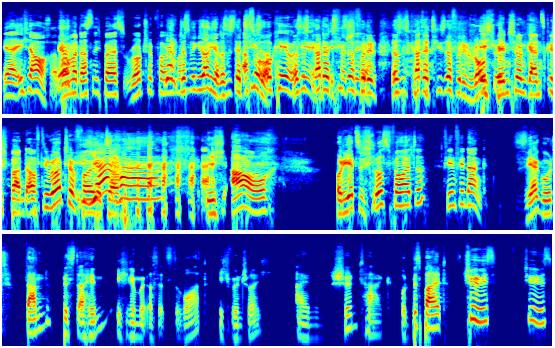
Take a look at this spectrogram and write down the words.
Ja, ich auch. Ja. Wollen wir das nicht bei der Roadtrip-Folge Ja, machen? deswegen sage ich ja, das ist der Ach so, Teaser. okay, Das okay, ist gerade der Teaser für verstehe. den, das ist gerade der Teaser für den Roadtrip. ich bin schon ganz gespannt auf die Roadtrip-Folge, Tom. ja, ich auch. Und jetzt ist Schluss für heute. Vielen, vielen Dank. Sehr gut. Dann bis dahin. Ich nehme das letzte Wort. Ich wünsche euch einen schönen Tag und bis bald. Tschüss. Tschüss.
